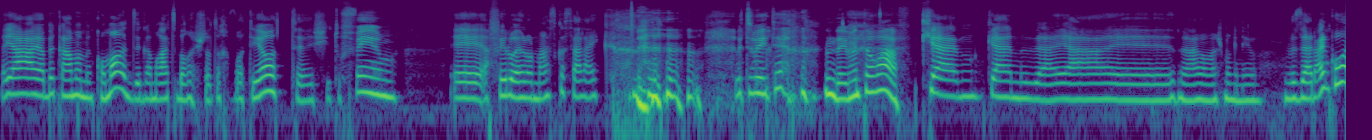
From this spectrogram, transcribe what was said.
היה, היה בכמה מקומות, זה גם רץ ברשתות החברתיות, uh, שיתופים. אה, אפילו אילון מאסק עשה לייק בטוויטר. די מטורף. כן, כן, זה היה, אה, זה היה ממש מגניב. וזה עדיין קורה,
